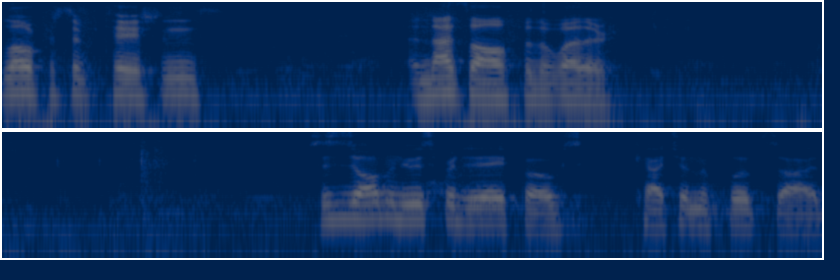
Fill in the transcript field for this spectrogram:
low precipitations, and that's all for the weather. This is all the news for today, folks. Catch you on the flip side.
